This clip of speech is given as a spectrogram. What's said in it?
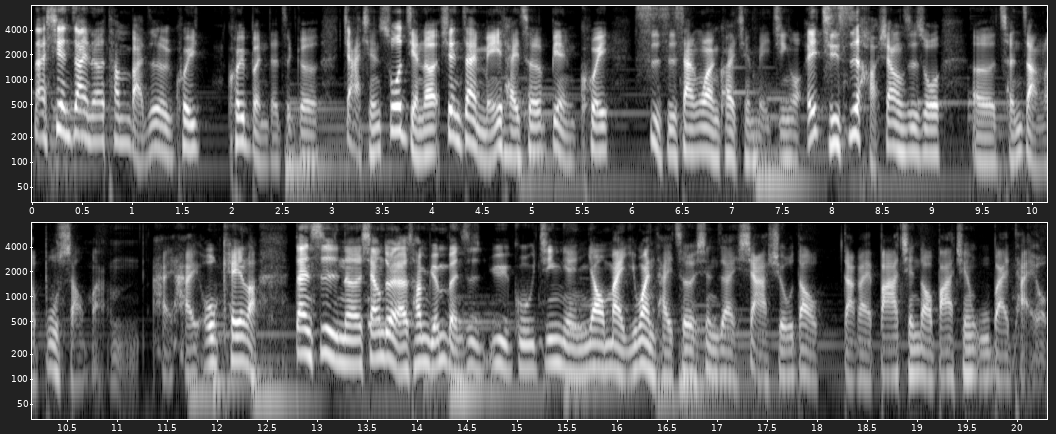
那现在呢，他们把这个亏亏本的这个价钱缩减了，现在每一台车变亏四十三万块钱美金哦。诶，其实好像是说，呃，成长了不少嘛，嗯，还还 OK 啦。但是呢，相对来说，他们原本是预估今年要卖一万台车，现在下修到。大概八千到八千五百台哦。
